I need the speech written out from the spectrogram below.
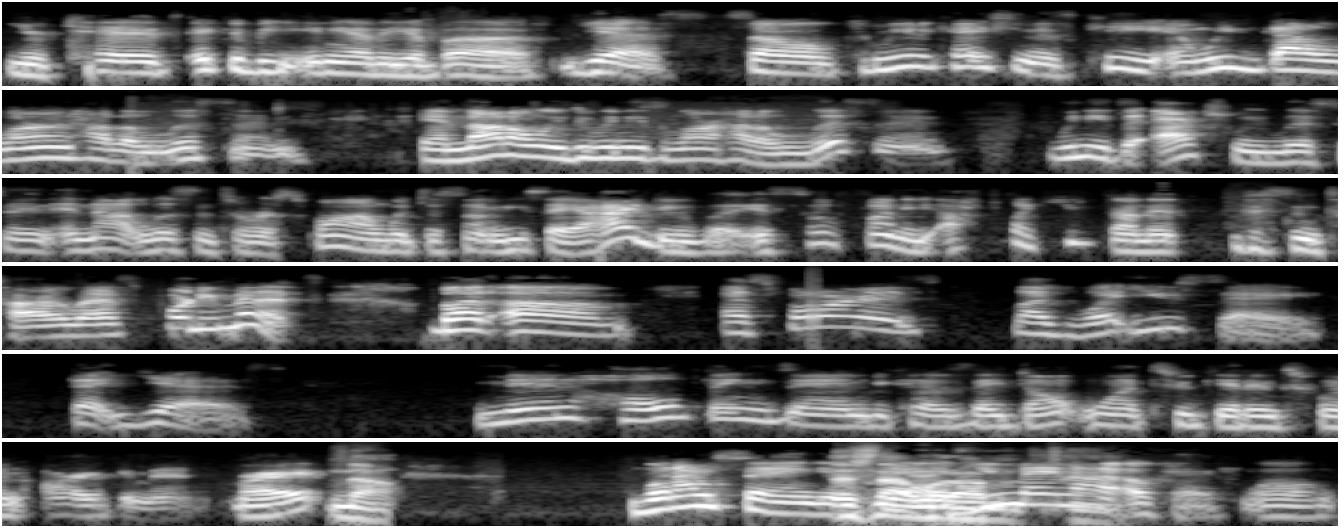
your kids. It could be any of the above. Yes. So communication is key, and we've got to learn how to listen. And not only do we need to learn how to listen, we need to actually listen and not listen to respond, which is something you say I do, but it's so funny. I feel like you've done it this entire last 40 minutes. But um, as far as like what you say, that yes, men hold things in because they don't want to get into an argument, right? No. What I'm saying is That's not yeah, what you I'm may saying. not okay, well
